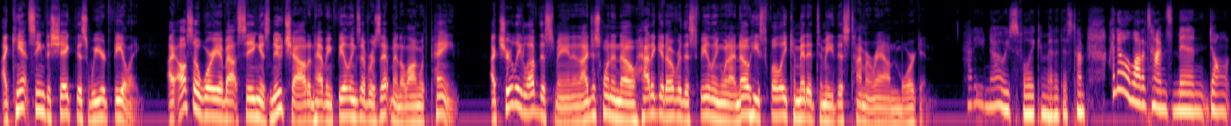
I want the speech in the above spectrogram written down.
I can't seem to shake this weird feeling. I also worry about seeing his new child and having feelings of resentment along with pain. I truly love this man, and I just want to know how to get over this feeling when I know he's fully committed to me this time around, Morgan. How do you know he's fully committed this time? I know a lot of times men don't,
